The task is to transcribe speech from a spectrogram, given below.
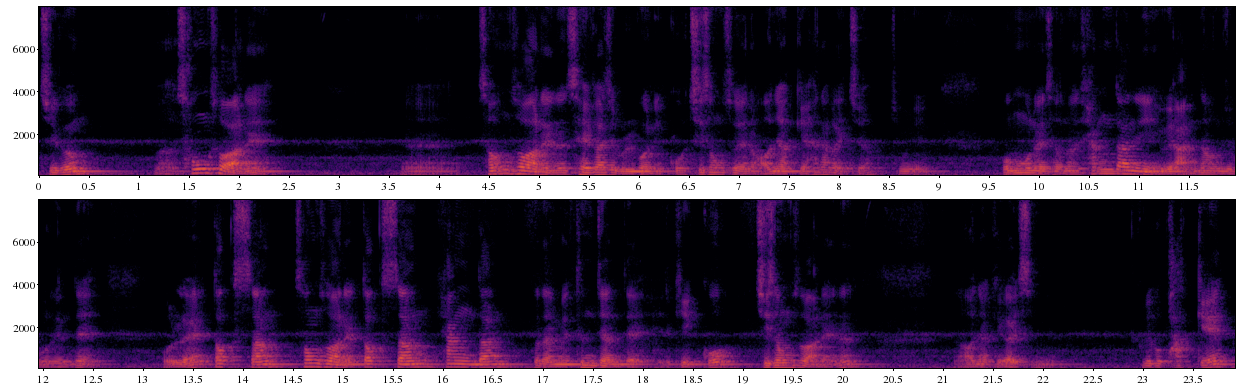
지금 어, 성소 안에 성소 안에는 세 가지 물건이 있고 지성소에는 언약계 하나가 있죠. 지금 본문에서는 향단이 왜 안 나오는지 모르겠는데 원래 떡상 성소 안에 떡상 향단 그 다음에 등잔대 이렇게 있고 지성소 안에는 언약계가 있습니다. 그리고 밖에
